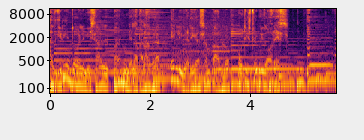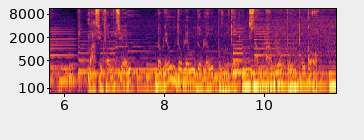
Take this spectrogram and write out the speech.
adquiriendo el emisal Pan de la Palabra en Librería San Pablo o distribuidores. Más información www.sanpablo.co.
